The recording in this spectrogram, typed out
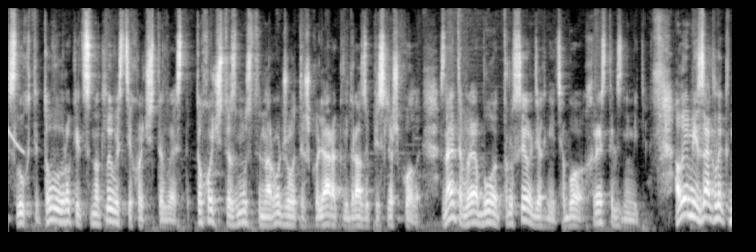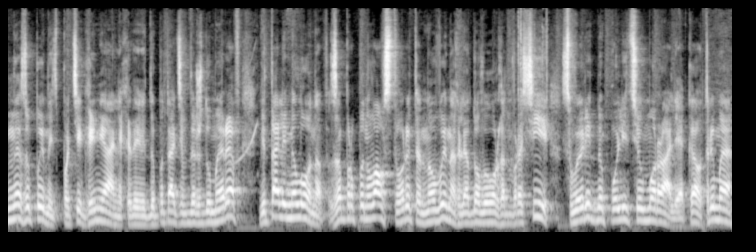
Слухайте, то ви уроки цнотливості хочете вести, то хочете змусити народжувати школярок відразу після школи. Знаєте, ви або труси одягніть, або хрестик зніміть. Але мій заклик не зупинить потік геніальних ідей від депутатів Держдуми РФ. Віталій Мілонов запропонував створити новий наглядовий орган в Росії своєрідну поліцію моралі, яка отримає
